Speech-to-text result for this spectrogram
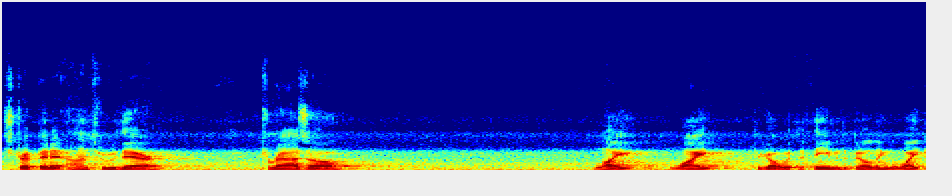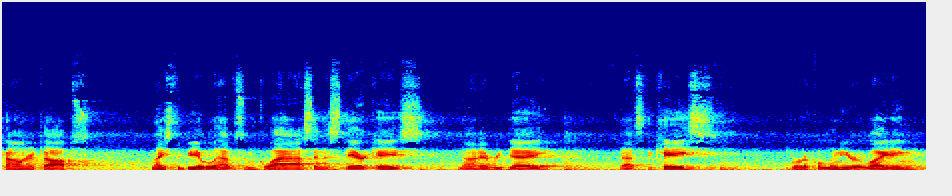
strip in it on through there. Terrazzo, light, white, to go with the theme of the building, the white countertops. Nice to be able to have some glass in a staircase, not every day. That's the case. Vertical linear lighting,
